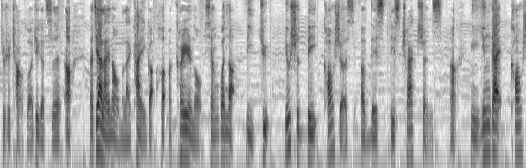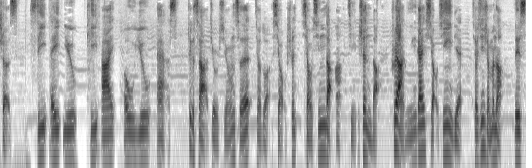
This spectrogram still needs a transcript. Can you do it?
就是场合这个词啊。那接下来呢，我们来看一个和 occasional 相关的例句。You should be cautious of these distractions 啊，你应该 cautious，c a u t i o u s 这个词啊就是形容词，叫做小心、小心的啊，谨慎的。说呀，你应该小心一点，小心什么呢？These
